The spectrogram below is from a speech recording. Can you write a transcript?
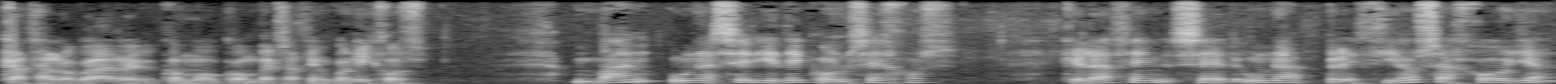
catalogar como conversación con hijos, van una serie de consejos que le hacen ser una preciosa joya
